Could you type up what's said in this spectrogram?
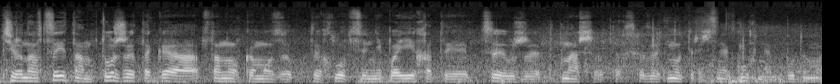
в Черновці, там теж така обстановка може хлопці не поїхати. Це вже наша, так сказати, внутрішня кухня, будемо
